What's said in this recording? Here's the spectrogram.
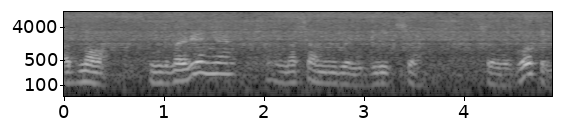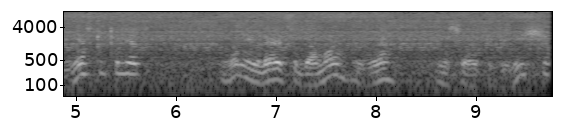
одно мгновение на самом деле длится целый год или несколько лет, он является домой уже на свое пепелище,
